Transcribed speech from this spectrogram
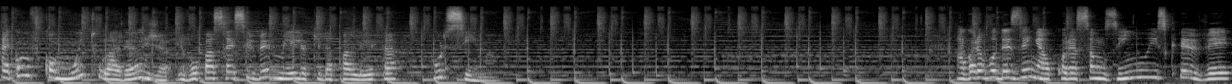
Aí como ficou muito laranja, eu vou passar esse vermelho aqui da paleta por cima. Agora eu vou desenhar o coraçãozinho e escrever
